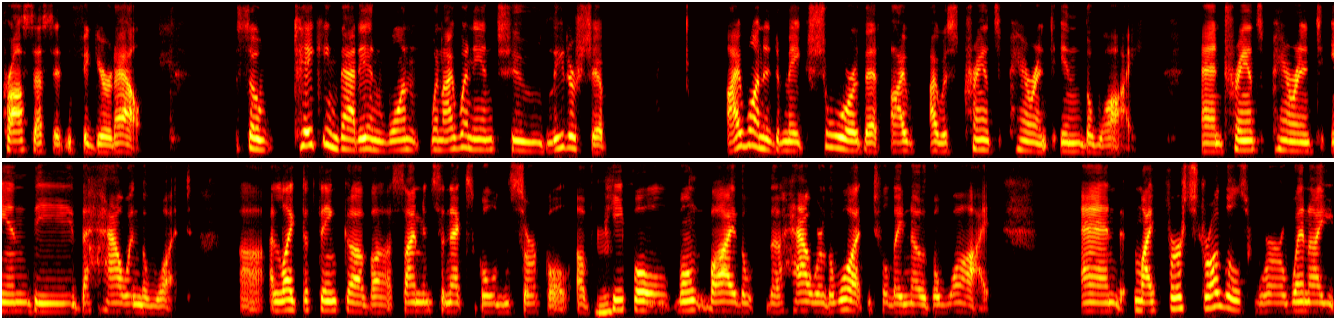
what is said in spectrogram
process it and figure it out so taking that in one when i went into leadership i wanted to make sure that i i was transparent in the why and transparent in the the how and the what uh, I like to think of uh, Simon Sinek's golden circle of mm-hmm. people won't buy the, the how or the what until they know the why. And my first struggles were when I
